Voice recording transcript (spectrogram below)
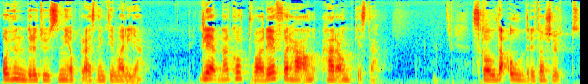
og 100 000 i oppreisning til Marie. Gleden er kortvarig, for her, her ankes det. Skal det aldri ta slutt.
